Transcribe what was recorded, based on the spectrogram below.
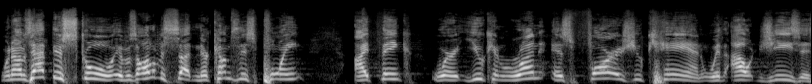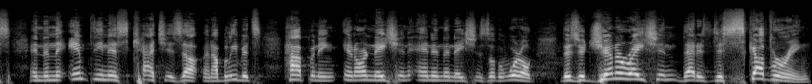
When I was at this school, it was all of a sudden, there comes this point, I think, where you can run as far as you can without Jesus, and then the emptiness catches up. And I believe it's happening in our nation and in the nations of the world. There's a generation that is discovering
